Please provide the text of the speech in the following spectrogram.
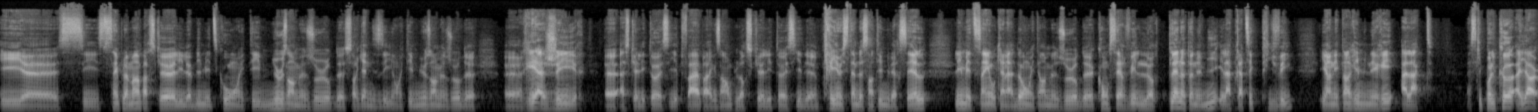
et euh, c'est simplement parce que les lobbies médicaux ont été mieux en mesure de s'organiser, ont été mieux en mesure de réagir à ce que l'État a essayé de faire, par exemple, lorsque l'État a essayé de créer un système de santé universel. Les médecins au Canada ont été en mesure de conserver leur pleine autonomie et la pratique privée et en étant rémunérés à l'acte ce qui n'est pas le cas ailleurs.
